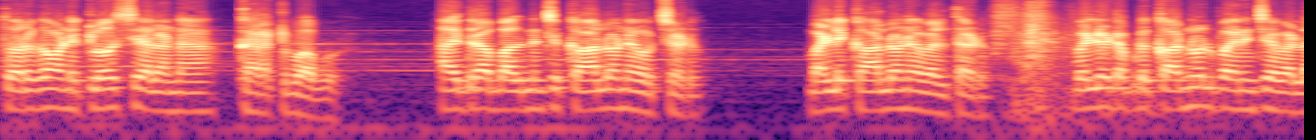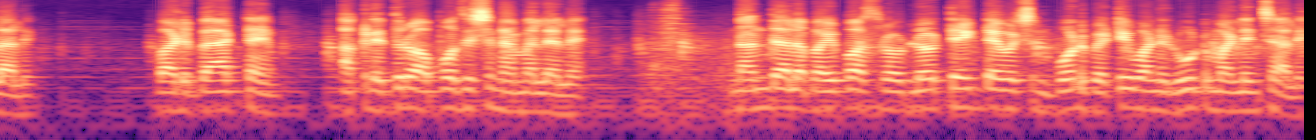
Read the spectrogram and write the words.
త్వరగా వాడిని క్లోజ్ చేయాలన్నా? కరెక్ట్ బాబు. హైదరాబాద్ నుంచి కార్లోనే వచ్చాడు. మళ్ళీ కార్లోనే వెళ్తాడు. వెళ్ళేటప్పుడు కర్నూలు పైనుంచే వెళ్ళాలి. వాడి బ్యాడ్ టైం. అక్కడ ఇద్దరు అపోజిషన్ ఎమ్మెల్యేలే. నంద్యాల బైపాస్ రోడ్లో టేక్ డైవర్షన్ బోర్డు పెట్టి వాడిని రూట్ మళ్ళించాలి.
